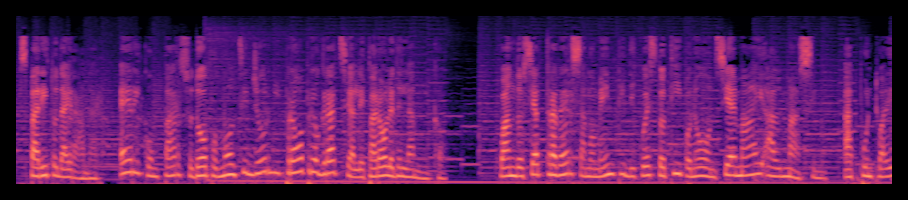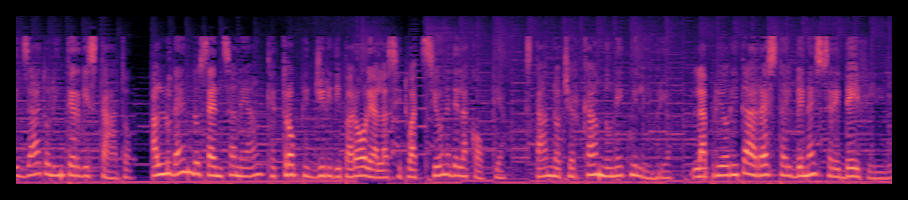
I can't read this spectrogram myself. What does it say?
sparito dai radar, è ricomparso dopo molti giorni proprio grazie alle parole dell'amico. Quando si attraversa momenti di questo tipo non si è mai al massimo, ha puntualizzato l'intervistato, alludendo senza neanche troppi giri di parole alla situazione della coppia, stanno cercando un equilibrio, la priorità resta il benessere dei figli.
